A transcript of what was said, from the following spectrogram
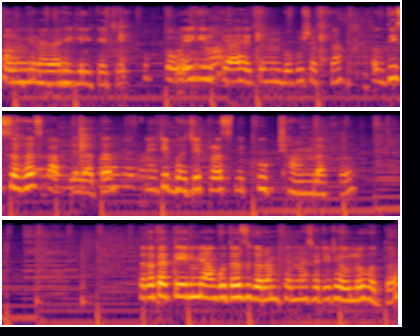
करून घेणार आहे गिलक्याचे. खूप कवळे गिलके आहेत तुम्ही बघू शकता. अगदी सहज कापले जातात. आणि ह्याचे भजे ट्रस्ट मी खूप छान लागतं. तर आता तेल मी अगोदरच गरम करण्यासाठी ठेवलं होतं.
